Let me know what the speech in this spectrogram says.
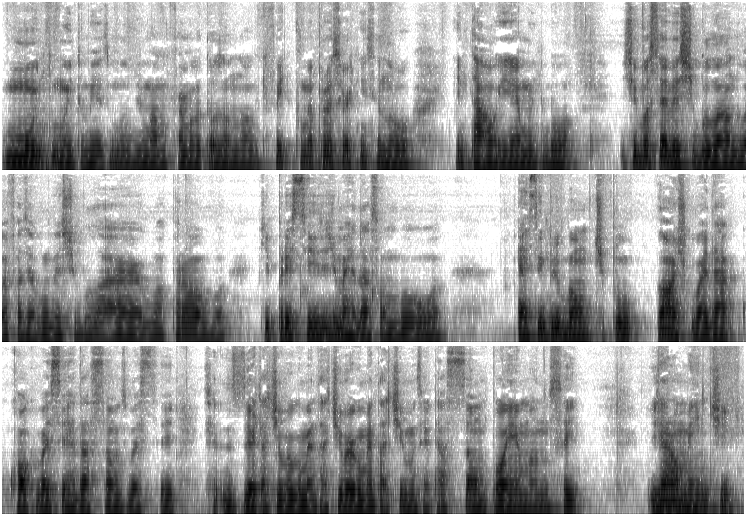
muito, muito mesmo, de uma forma que eu tô usando nova, que foi tipo meu professor que ensinou e tal, e é muito boa. Se você é vestibulando, vai fazer algum vestibular, alguma prova que precise de uma redação boa, é sempre bom, tipo, lógico, vai dar qual que vai ser a redação, se vai ser dissertativa, argumentativa, argumentativa, dissertação, poema, não sei. Geralmente,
